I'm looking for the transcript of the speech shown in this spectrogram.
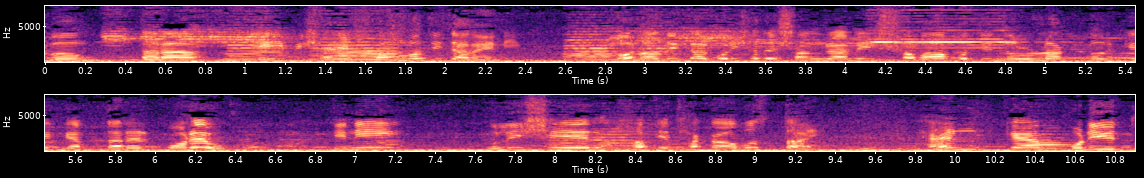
এবং তারা এই বিষয়ে সংহতি জানায়নি। গণ অধিকার পরিষদের সংগ্রামী সভাপতি নুরুল হক নূরকে গ্রেপ্তারের পরেও তিনি পুলিশের হাতে থাকা অবস্থায় হ্যান্ড ক্যাপ পরিহিত।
